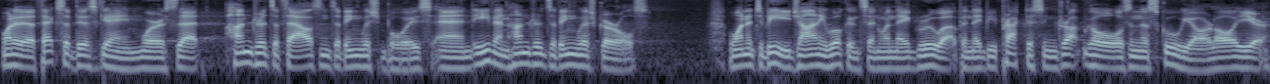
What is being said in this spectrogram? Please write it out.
one of the effects of this game was that hundreds of thousands of English boys and even hundreds of English girls wanted to be Jonny Wilkinson when they grew up, and they'd be practicing drop goals in the schoolyard all year.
